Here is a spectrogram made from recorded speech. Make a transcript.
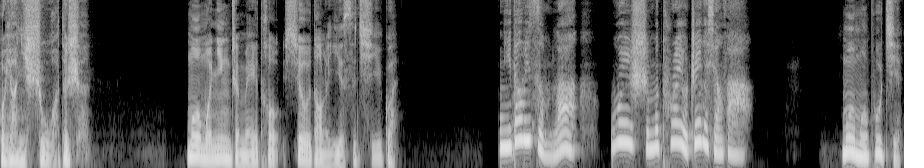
我要你是我的人。默默拧着眉头，嗅到了一丝奇怪。你到底怎么了？为什么突然有这个想法？默默不解，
